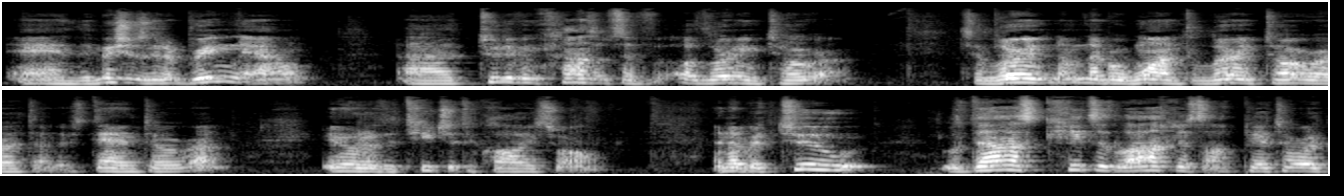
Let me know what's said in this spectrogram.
And the mission is going to bring now uh, two different concepts of, of learning Torah. To learn, number one, to learn Torah, to understand Torah, in order to teach it to Klal Yisrael. And number two, Ladas Lachis Al Torah,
